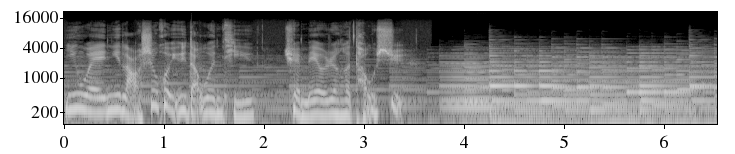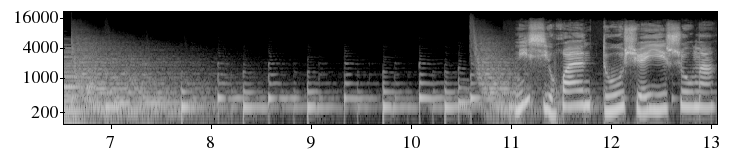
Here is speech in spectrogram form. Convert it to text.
因为你老是会遇到问题，却没有任何头绪。喜欢读悬疑书吗？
